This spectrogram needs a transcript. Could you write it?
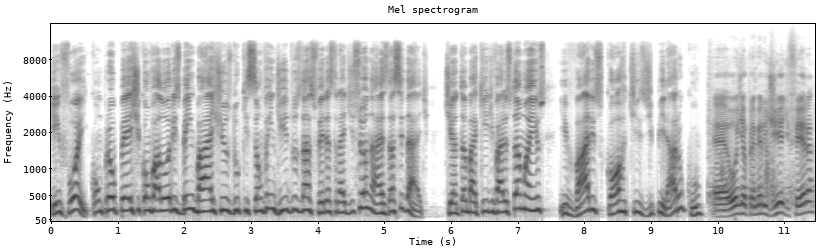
Quem foi, comprou peixe com valores bem baixos do que são vendidos nas feiras tradicionais da cidade. Tinha tambaqui de vários tamanhos e vários cortes de pirarucu. É, hoje é o primeiro dia de feira,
